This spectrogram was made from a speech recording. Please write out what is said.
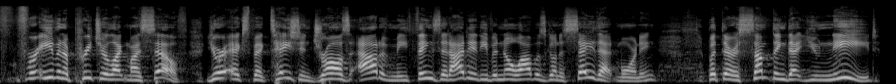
For even a preacher like myself, your expectation draws out of me things that I didn't even know I was going to say that morning but there is something that you need.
